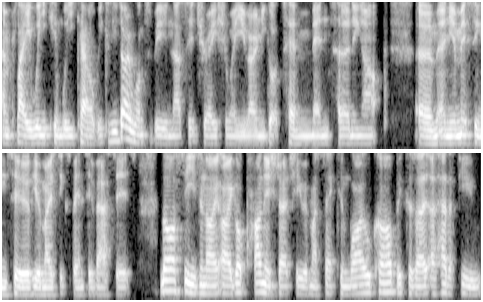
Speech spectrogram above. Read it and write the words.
and play week in, week out, because you don't want to be in that situation where you've only got 10 men turning up um, and you're missing two of your most expensive assets. Last season, I, I got punished actually with my second wild card because I, I had a few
